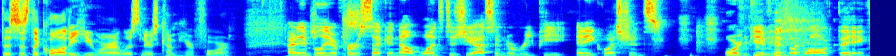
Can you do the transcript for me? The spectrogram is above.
this is the quality humor our listeners come here for. I didn't believe it for a second. Not once did she ask him to repeat any questions or give him the wrong thing.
